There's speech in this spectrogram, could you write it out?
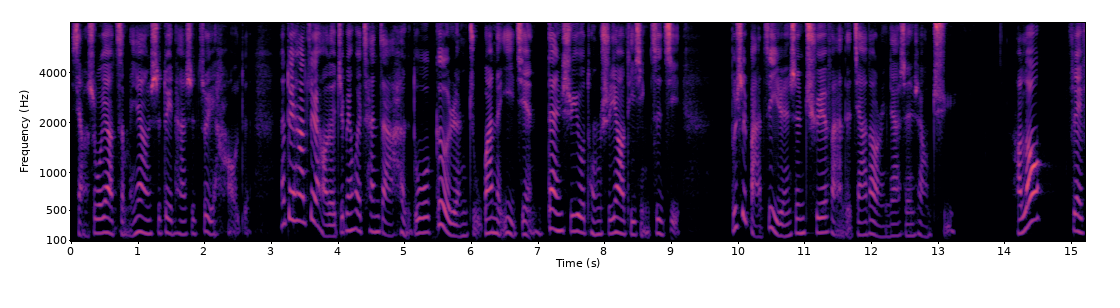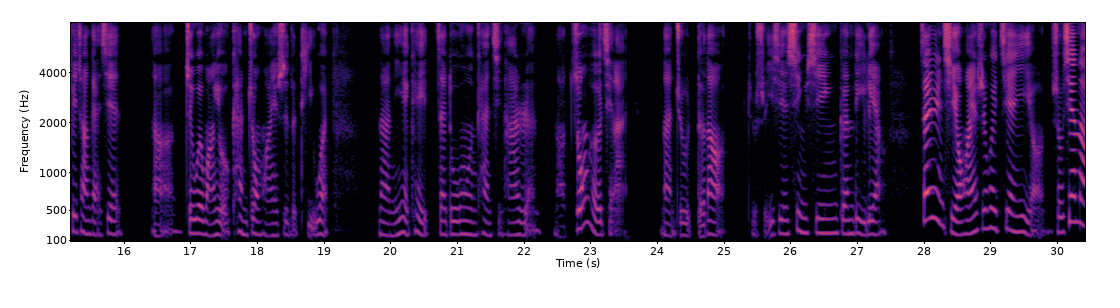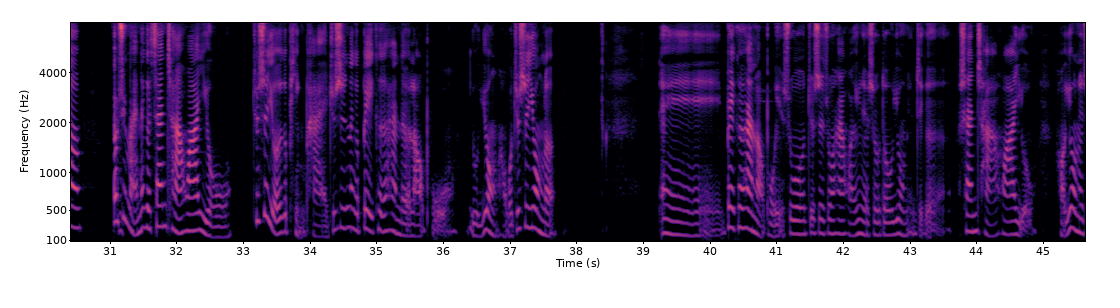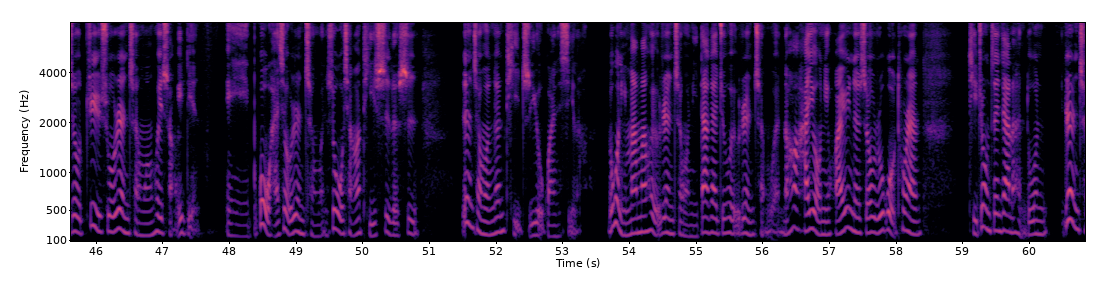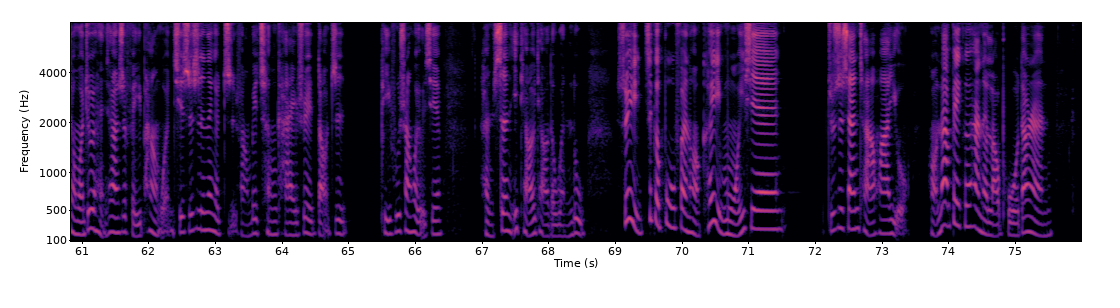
想说要怎么样是对他是最好的。那对他最好的这边会掺杂很多个人主观的意见，但是又同时要提醒自己，不是把自己人生缺乏的加到人家身上去。好喽，所以非常感谢啊、呃，这位网友看中黄医师的提问。那你也可以再多问问看其他人，那综合起来，那你就得到就是一些信心跟力量。在孕期有黄医师会建议哦，首先呢要去买那个山茶花油，就是有一个品牌，就是那个贝克汉的老婆有用哈，我就是用了。诶，贝克汉老婆也说，就是说她怀孕的时候都用了这个山茶花油，好用了之后，据说妊娠纹会少一点。诶，不过我还是有妊娠纹，所以我想要提示的是，妊娠纹跟体质有关系啦。如果你妈妈会有妊娠纹，你大概就会有妊娠纹。然后还有你怀孕的时候，如果突然体重增加了很多，妊娠纹就会很像是肥胖纹，其实是那个脂肪被撑开，所以导致皮肤上会有一些很深一条一条的纹路。所以这个部分哈，可以抹一些，就是山茶花油。好，那贝克汉的老婆当然。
